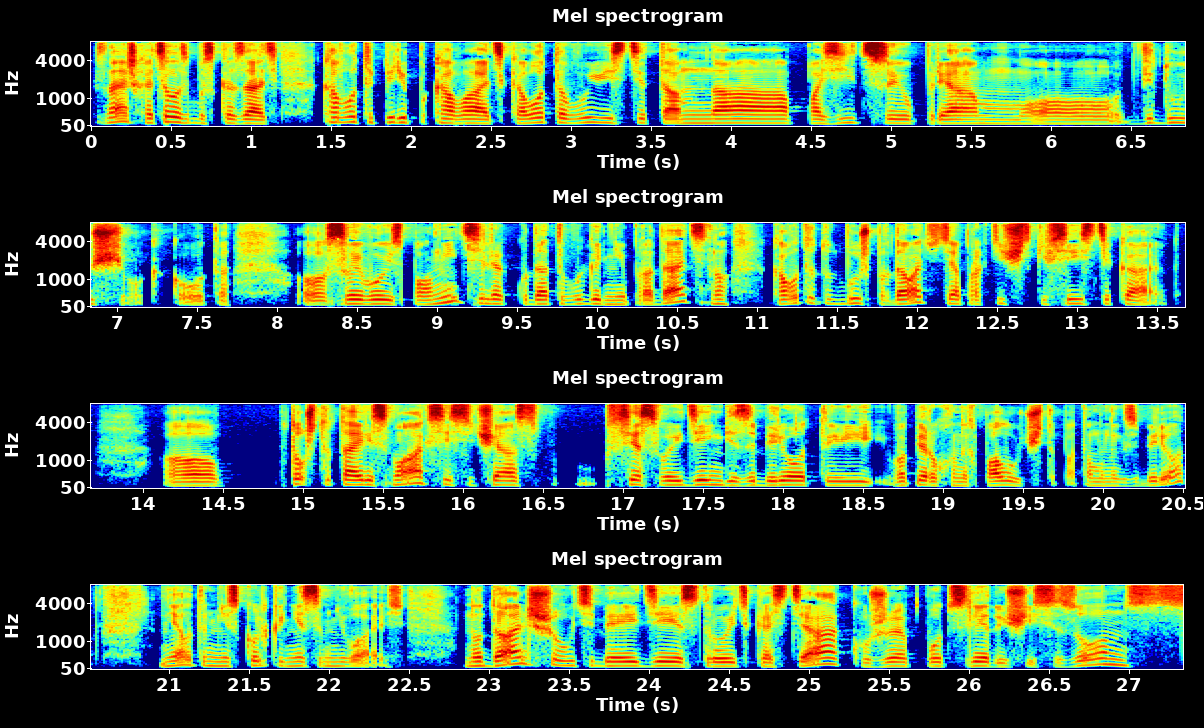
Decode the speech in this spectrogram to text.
знаешь, хотелось бы сказать, кого-то перепаковать, кого-то вывести там на позицию прям э, ведущего какого-то э, своего исполнителя, куда-то выгоднее продать, но кого ты тут будешь продавать, у тебя практически все истекают. Э, то, что Тайрис Макси сейчас все свои деньги заберет, и, во-первых, он их получит, а потом он их заберет, я в этом нисколько не сомневаюсь. Но дальше у тебя идея строить костяк уже под следующий сезон с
